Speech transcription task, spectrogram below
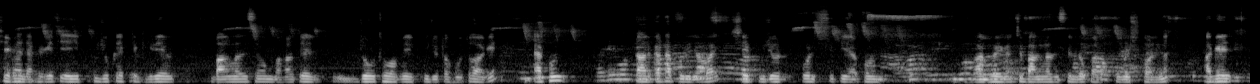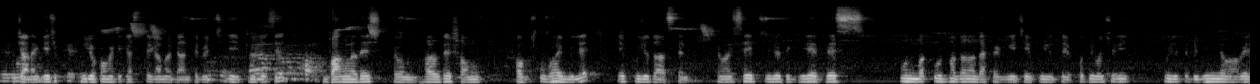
সেখানে দেখা গেছে এই পুজোকে একটা ঘিরে বাংলাদেশ এবং ভারতের যৌথভাবে পুজোটা হতো আগে। এখন তার কাটা পড়ে যাওয়ায় সেই পুজোর পরিস্থিতি এখন ভাগ হয়ে গেছে বাংলাদেশের লোক আর প্রবেশ করে না। আগে জানা গিয়েছে পুজো কমিটির কাছ থেকে আমরা জানতে পেরেছি যে এই পুজোতে বাংলাদেশ এবং ভারতের সম সব উভয় মিলে এই পুজোতে আসতেন এবং সেই পুজোতে ঘিরে বেশ উন্মা- উন্মাদনা দেখা গিয়েছে এই পুজোতে। প্রতি বছরই পুজোতে বিভিন্নভাবে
